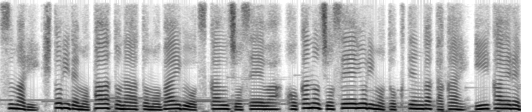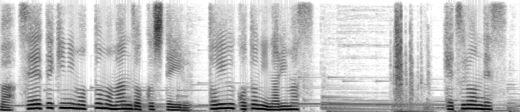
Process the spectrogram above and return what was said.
つまり、1人でもパートナーともバイブを使う女性は、他の女性よりも得点が高い。言い換えれば、性的に最も満足している、ということになります。結論です。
